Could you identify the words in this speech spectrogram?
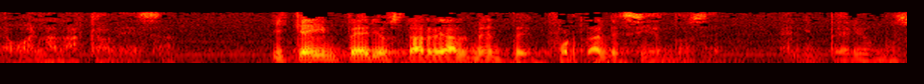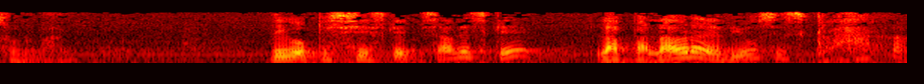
Le vuelan la cabeza. ¿Y qué imperio está realmente fortaleciéndose? El imperio musulmán. Digo, pues si es que, ¿sabes qué? La palabra de Dios es clara.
